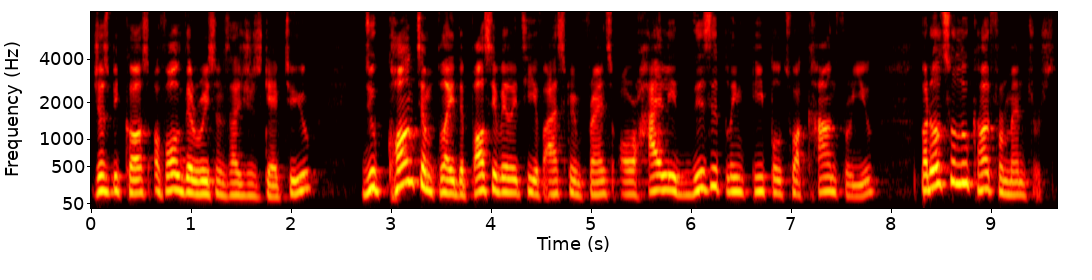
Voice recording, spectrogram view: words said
just because of all the reasons I just gave to you. Do contemplate the possibility of asking friends or highly disciplined people to account for you, but also look out for mentors.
